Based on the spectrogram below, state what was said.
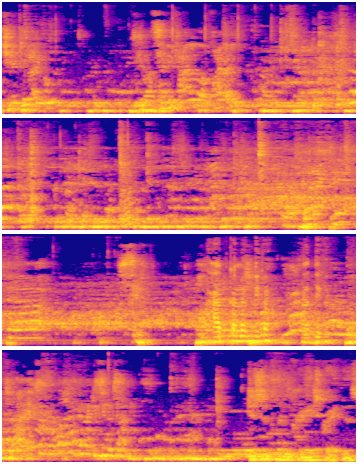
छह जुलाई को उसके बाद सेमीफाइनल और फाइनल हाथ का नख दिखा हाथ दिखा Discipline creates greatness.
